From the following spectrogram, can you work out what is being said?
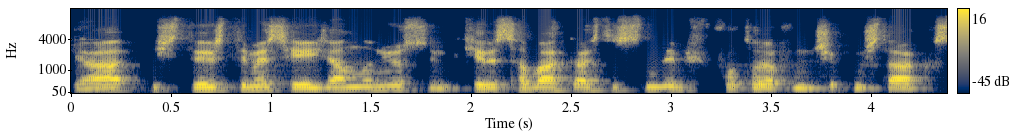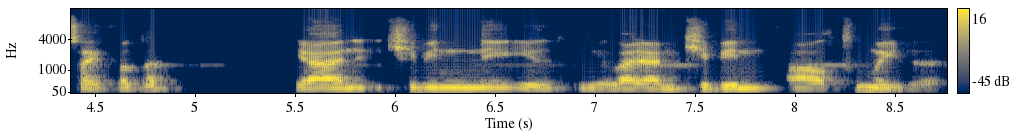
Ya ister istemez heyecanlanıyorsun. Bir kere Sabah Gazetesi'nde bir fotoğrafım çıkmıştı arka sayfada. Yani 2000'li yıllar yani 2006 mıydı?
